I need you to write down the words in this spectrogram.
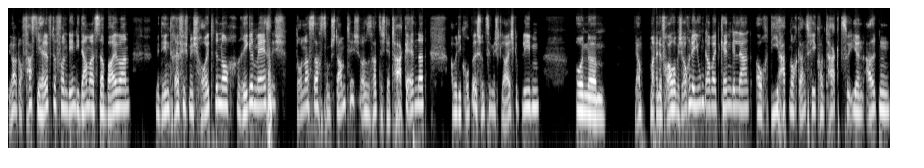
ja doch fast die Hälfte von denen, die damals dabei waren, mit denen treffe ich mich heute noch regelmäßig donnerstags zum Stammtisch. Also es hat sich der Tag geändert, aber die Gruppe ist schon ziemlich gleich geblieben. Und ähm, ja, meine Frau habe ich auch in der Jugendarbeit kennengelernt. Auch die hat noch ganz viel Kontakt zu ihren alten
